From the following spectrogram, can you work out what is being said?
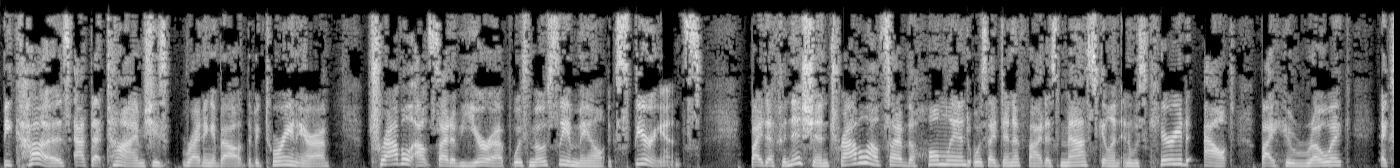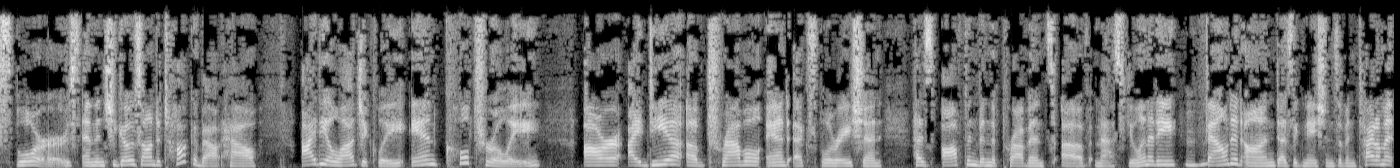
because at that time, she's writing about the Victorian era, travel outside of Europe was mostly a male experience. By definition, travel outside of the homeland was identified as masculine and was carried out by heroic explorers. And then she goes on to talk about how ideologically and culturally, our idea of travel and exploration has often been the province of masculinity, mm-hmm. founded on designations of entitlement,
